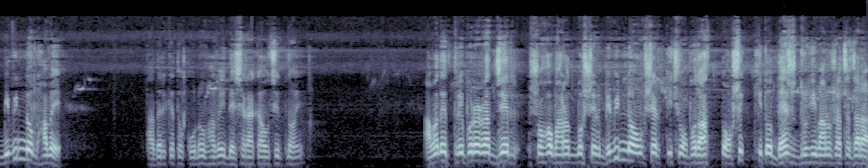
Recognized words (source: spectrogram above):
বিভিন্নভাবে। তাদেরকে তো কোনোভাবেই দেশে রাখা উচিত নয়। আমাদের ত্রিপুরা রাজ্যের সহ ভারতবর্ষের বিভিন্ন অংশের কিছু অপদার্থ, অশিক্ষিত, দেশদ্রোহী মানুষ আছে যারা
